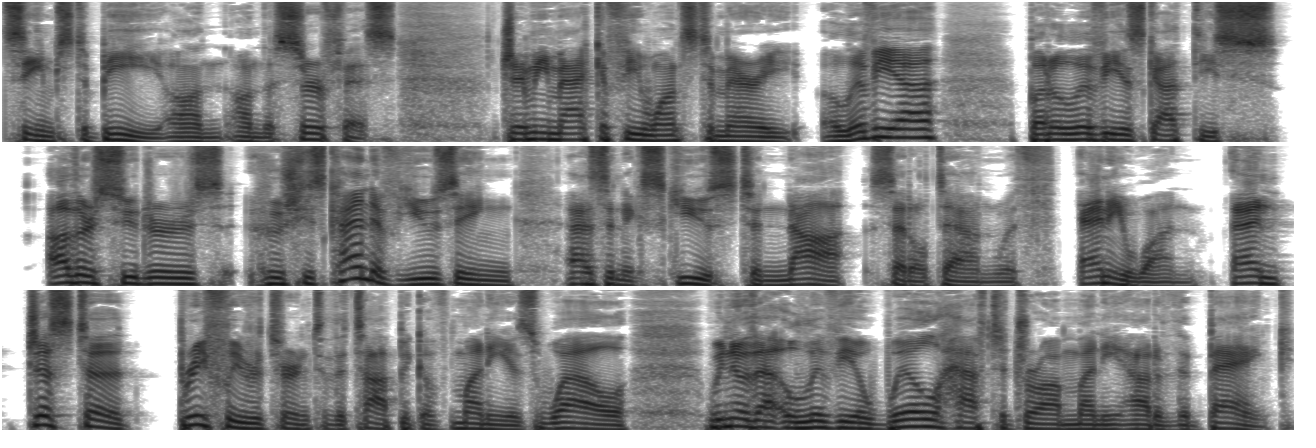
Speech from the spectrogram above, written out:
seems to be on on the surface. Jimmy McAfee wants to marry Olivia, but Olivia's got these other suitors who she's kind of using as an excuse to not settle down with anyone. And just to briefly return to the topic of money as well, we know that Olivia will have to draw money out of the bank.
